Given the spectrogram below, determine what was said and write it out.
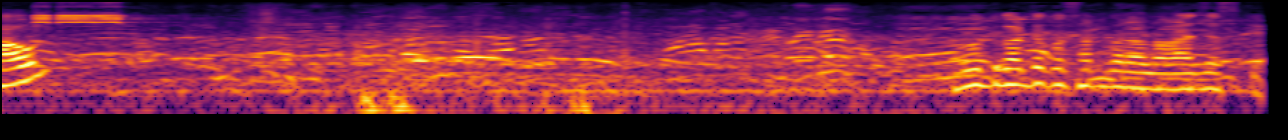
ফাউল। রোদ কোশান করা হলো রাজেশকে।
